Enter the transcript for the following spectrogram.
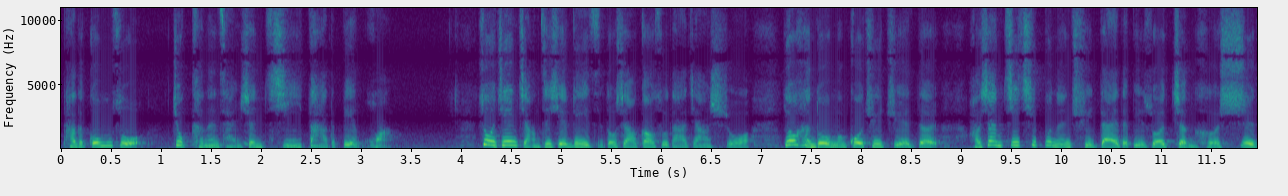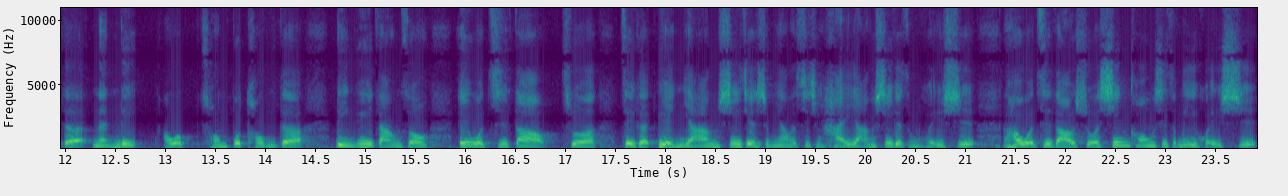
他的工作就可能产生极大的变化。所以我今天讲这些例子，都是要告诉大家说，有很多我们过去觉得好像机器不能取代的，比如说整合式的能力啊，我从不同的领域当中，诶，我知道说这个远洋是一件什么样的事情，海洋是一个怎么回事，然后我知道说星空是怎么一回事，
